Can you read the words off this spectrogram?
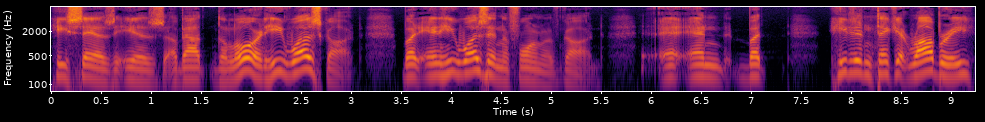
he says is about the Lord. He was God, but and he was in the form of God, and but he didn't think it robbery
